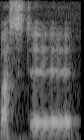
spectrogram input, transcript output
Busted.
